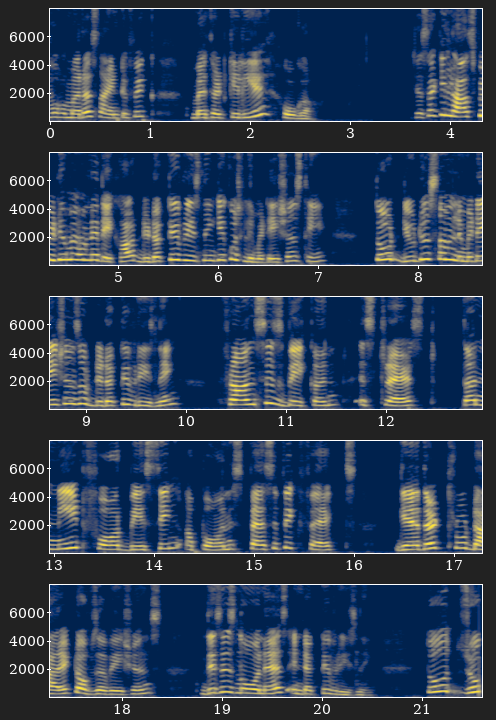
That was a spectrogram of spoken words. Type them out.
वो हमारा साइंटिफिक मेथड के लिए होगा। जैसा कि लास्ट वीडियो में हमने देखा डिडक्टिव रीजनिंग की कुछ लिमिटेशंस थी तो due to some limitations of deductive reasoning Francis Bacon stressed the need for basing upon specific facts gathered through direct observations this is known as inductive reasoning तो जो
